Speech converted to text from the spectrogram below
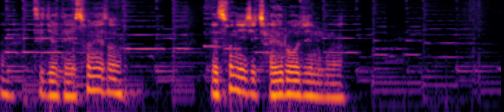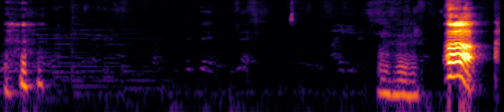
아, 드디어 내 손에서 내 손이 이제 자유로워지는구나. 아!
